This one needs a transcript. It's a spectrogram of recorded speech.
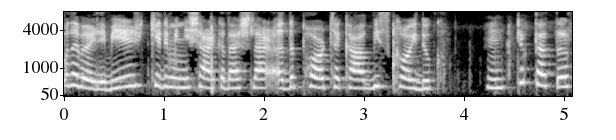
Bu da böyle bir kedi miniş arkadaşlar. Adı Portakal. Biz koyduk. Hı, çok tatlı.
